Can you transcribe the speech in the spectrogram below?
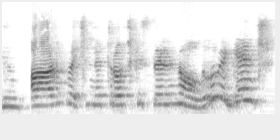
ağırlıkla içinde Troçkistlerin olduğu ve genç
